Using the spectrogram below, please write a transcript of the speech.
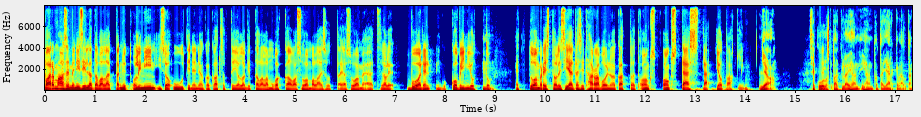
varmaan se meni sillä tavalla, että nyt oli niin iso uutinen, joka katsottiin jollakin tavalla muokkaava suomalaisuutta ja Suomea, että se oli vuoden niin kuin, kovin juttu. Mm. Että tuomaristo oli sieltä sitten haravoinut ja katsoa, että onko tästä jotakin. Joo, se kuulostaa Et, kyllä ihan, ihan tota järkevältä.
